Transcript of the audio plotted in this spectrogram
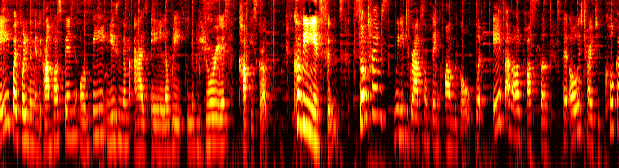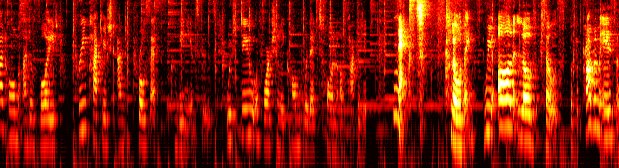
A, by putting them in the compost bin, or B, using them as a lovely, luxurious coffee scrub. Convenience foods. Sometimes we need to grab something on the go, but if at all possible, I always try to cook at home and avoid pre-packaged and processed convenience foods, which do unfortunately come with a ton of packaging. Next, clothing. We all love clothes, but the problem is the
